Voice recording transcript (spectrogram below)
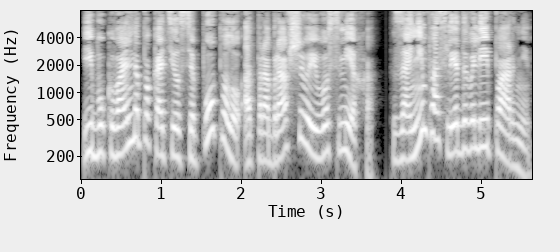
и буквально покатился по полу от пробравшего его смеха. За ним последовали и парни.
